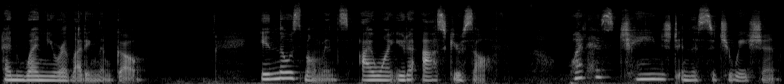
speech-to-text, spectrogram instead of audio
and when you are letting them go. In those moments, I want you to ask yourself what has changed in this situation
